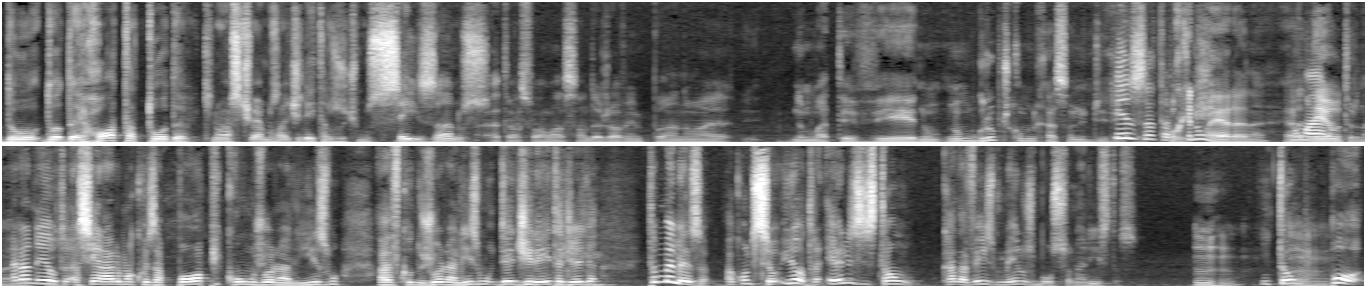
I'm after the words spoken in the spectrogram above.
do, da derrota toda que nós tivemos na direita nos últimos seis anos, A transformação da Jovem Pan numa, numa TV, num, num grupo de comunicação de direita. Exatamente. Porque não era, né? Era não neutro, né? Era neutro. Assim, era uma coisa pop com o jornalismo, aí ficando jornalismo de direita, de direita. Então, beleza, aconteceu. E outra, eles estão cada vez menos bolsonaristas. Uhum. Então, Uhum. pô,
